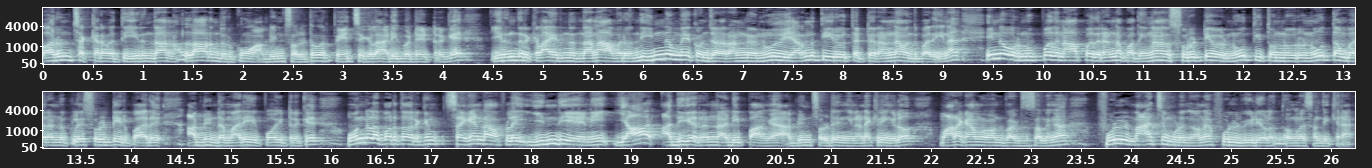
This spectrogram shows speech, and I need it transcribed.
வருண் சக்கரவர்த்தி இருந்தால் நல்லா இருந்திருக்கும் அப்படின்னு சொல்லிட்டு ஒரு பேச்சுக்கெல்லாம் அடிபட்டு இருக்கு இருந்திருக்கலாம் இருந்திருந்தானா? அவர் வந்து இன்னுமே கொஞ்சம் ரன் நூ இரநூத்தி இருபத்தெட்டு ரன்னை வந்து பார்த்தீங்கன்னா இன்னும் ஒரு முப்பது நாற்பது ரன்னை பார்த்தீங்கன்னா சுருட்டி ஒரு நூற்றி தொண்ணூறு நூற்றம்பது ரன்னுக்குள்ளே சுருட்டி இருப்பார் அப்படின்ற மாதிரி போயிட்டு இருக்கு உங்களை பொறுத்த வரைக்கும் செகண்ட் ஹாஃப்ல இந்திய அணி யார் அதிக ரன் அடிப்பாங்க அப்படின்னு சொல்லிட்டு நீங்கள் நினைக்கிறீங்களோ மறக்காமல் கமெண்ட் பாக்ஸ் சொல்லுங்கள் ஃபுல் மேட்ச் முடிஞ்சோடனே ஃபுல் வீடியோவில் வந்து உங்களை சந்திக்கிறேன்.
